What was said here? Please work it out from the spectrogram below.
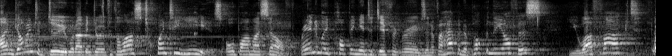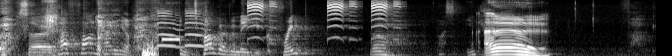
I'm going to do what I've been doing for the last 20 years, all by myself, randomly popping into different rooms, and if I happen to pop in the office, you are fucked. So have fun having a tug over me, you creep. Ugh, nice intro. Uh, Fuck.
